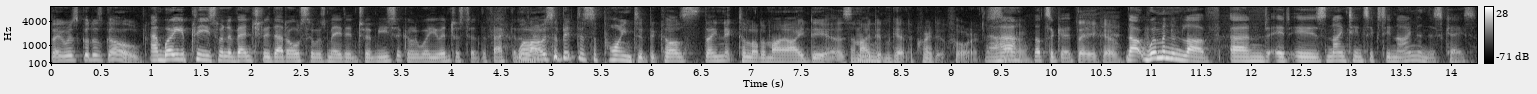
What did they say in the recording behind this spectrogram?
they were as good as gold. And were you pleased when eventually that also was made into a musical? Were you interested in the fact that Well, I was a bit disappointed because they nicked a lot of my ideas and mm. I didn't get the credit for it. Uh-huh, so that's a good. There you go. Now, Women in Love, and it is 1969 in this case.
